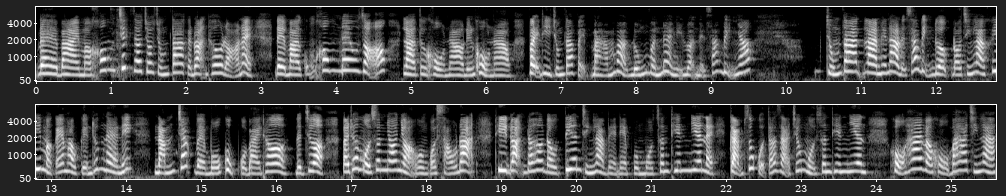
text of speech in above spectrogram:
đề bài mà không trích ra cho chúng ta cái đoạn thơ đó này. Đề bài cũng không nêu rõ là từ khổ nào đến khổ nào. Vậy thì chúng ta phải bám vào đúng vấn đề nghị luận để xác định nhá chúng ta làm thế nào để xác định được? Đó chính là khi mà các em học kiến thức nền ý, nắm chắc về bố cục của bài thơ. Được chưa? Bài thơ mùa xuân nho nhỏ gồm có 6 đoạn. Thì đoạn thơ đầu tiên chính là vẻ đẹp của mùa xuân thiên nhiên này, cảm xúc của tác giả trước mùa xuân thiên nhiên. Khổ 2 và khổ 3 chính là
